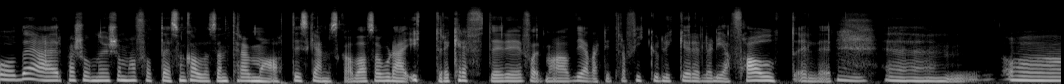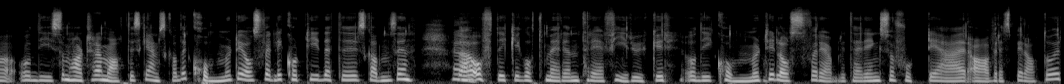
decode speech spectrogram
og det er personer som har fått det som kalles en traumatisk hjerneskade, altså hvor det er ytre krefter i form av at de har vært i trafikkulykker, eller de har falt, eller Mm. Eh, og, og de som har traumatisk hjerneskade, kommer til oss veldig kort tid etter skaden sin. Det har ofte ikke gått mer enn tre-fire uker, og de kommer til oss for rehabilitering så fort de er av respirator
